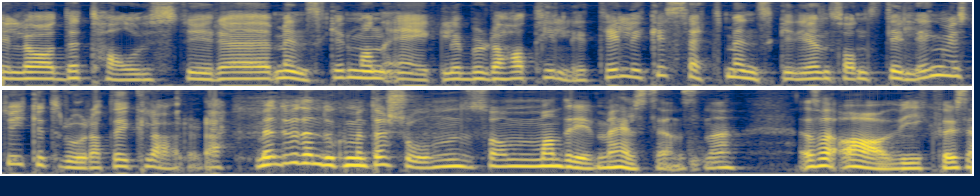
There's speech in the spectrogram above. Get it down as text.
til å detaljstyre mennesker man egentlig burde ha tillit til. Ikke sett mennesker i en sånn stilling hvis du ikke tror at de klarer det. Men du, den dokumentasjonen som man driver med helsetjenestene, altså avvik f.eks.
